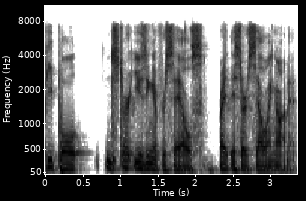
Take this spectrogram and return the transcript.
people start using it for sales, right? They start selling on it.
